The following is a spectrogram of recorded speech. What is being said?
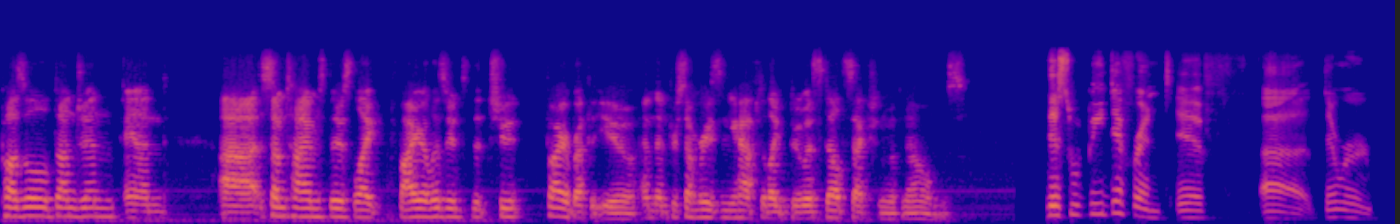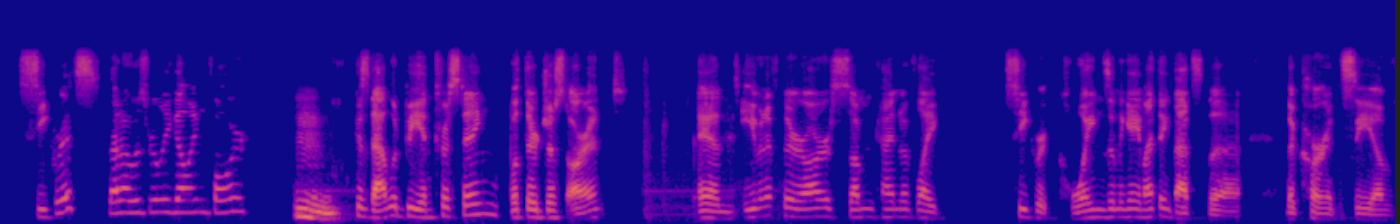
puzzle dungeon, and uh, sometimes there's like fire lizards that shoot fire breath at you, and then for some reason you have to like do a stealth section with gnomes. this would be different if uh, there were secrets that I was really going for, Hmm. because that would be interesting, but there just aren't. And even if there are some kind of like secret coins in the game, I think that's the the currency of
